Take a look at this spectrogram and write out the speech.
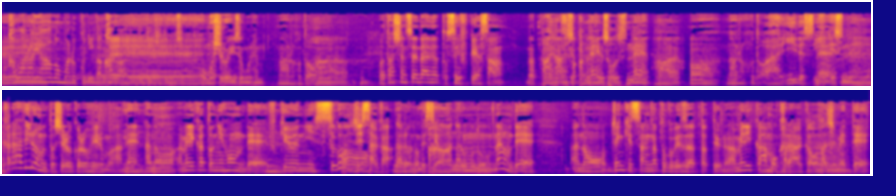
瓦屋の丸国がカラーで出てきてるんですよ。面白いですよ、この辺も。なるほど。私の世代だと制服屋さん。だったんですけどね。はいはい、あの辺そうですね。ねはい。うん、なるほど。あ、いいですね。いいですね。カラーフィルムと白黒フィルムはね、うんあの、アメリカと日本で普及にすごい時差があるんですよ。ああ、なるほど。なので、あの、ジェンキンスさんが特別だったっていうのは、アメリカはもうカラー化を始めて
